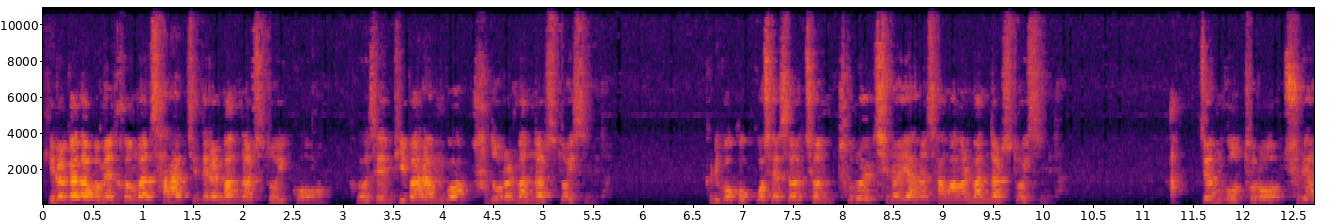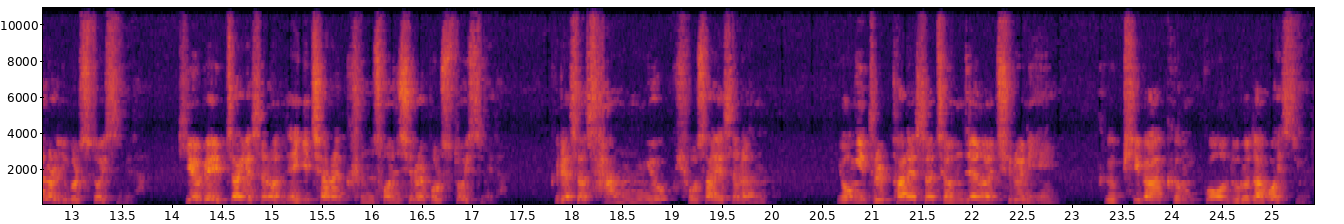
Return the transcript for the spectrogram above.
길을 가다 보면 험한 산악지대를 만날 수도 있고 거센 비바람과 파도를 만날 수도 있습니다. 그리고 곳곳에서 전투를 치러야 하는 상황을 만날 수도 있습니다. 악전고투로 출혈을 입을 수도 있습니다. 기업의 입장에서는 예기치 않은 큰 손실을 볼 수도 있습니다. 그래서 상륙 효사에서는 용이 들판에서 전쟁을 치르니 그 피가 검고 누르다고 했습니다.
